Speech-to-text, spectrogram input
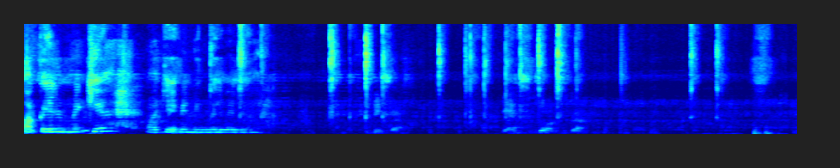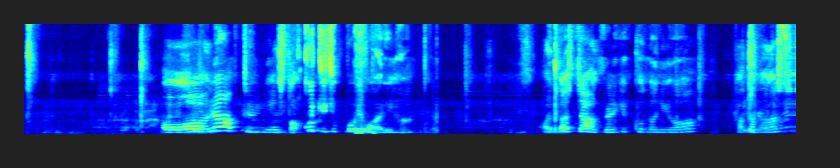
Dakika 22. Rakibin mingili belli. Oo ne yaptın Iniesta? Küçücük boyu var ya. Arkadaşlar frikik kullanıyor. Atamaz.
